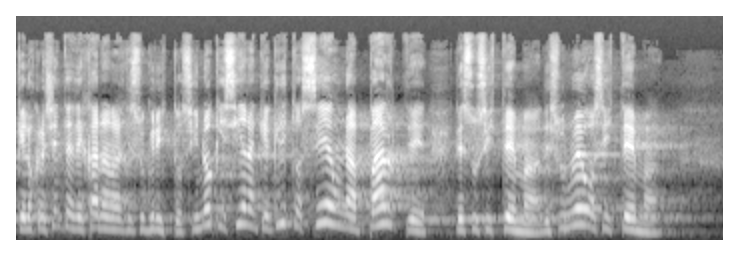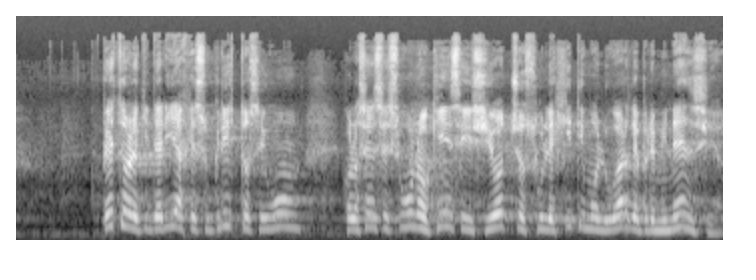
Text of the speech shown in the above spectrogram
que los creyentes dejaran a Jesucristo, sino quisieran que Cristo sea una parte de su sistema, de su nuevo sistema. Pero esto le quitaría a Jesucristo, según Colosenses 1, 15 y 18, su legítimo lugar de preeminencia.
